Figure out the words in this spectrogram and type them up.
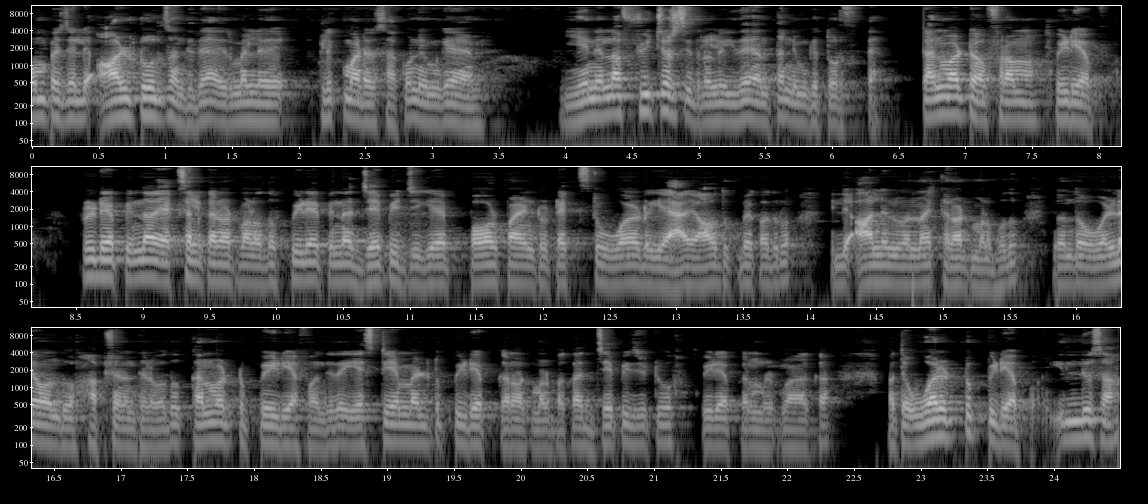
ಓಮ್ ಪೇಜಲ್ಲಿ ಆಲ್ ಟೂಲ್ಸ್ ಅಂತಿದೆ. ಇದ್ರ ಮೇಲೆ ಕ್ಲಿಕ್ ಮಾಡಿದ್ರೆ ಸಾಕು, ನಿಮಗೆ ಏನೆಲ್ಲ ಫೀಚರ್ಸ್ ಇದರಲ್ಲಿ ಇದೆ ಅಂತ ನಿಮಗೆ ತೋರಿಸುತ್ತೆ. Convert from P D F P D ಎಫಿಂದ ಎಕ್ಸೆಲ್ ಕನ್ವರ್ಟ್ ಮಾಡೋದು ಪಿ ಡಿ ಎಫಿಂದ ಜೆ ಪಿ ಜಿಗೆ ಪವರ್ ಪಾಯಿಂಟು ಟೆಕ್ಸ್ಟ್ ವರ್ಡ್ ಯಾವುದಕ್ಕೆ ಬೇಕಾದರೂ ಇಲ್ಲಿ ಆಲ್ ಇನ್ ಒನ್ನಾಗಿ ಕನ್ವರ್ಟ್ ಮಾಡ್ಬೋದು. ಇದೊಂದು ಒಳ್ಳೆಯ ಒಂದು ಆಪ್ಷನ್ ಅಂತ ಹೇಳ್ಬೋದು. Convert to P D F ಒಂದಿದೆ. H T M L to P D F convert ಮಾಡ್ಬೇಕಾ? J P G to P D F convert ಮಾಡೋಕೆ ಮತ್ತು word to P D F ಇಲ್ಲೂ ಸಹ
